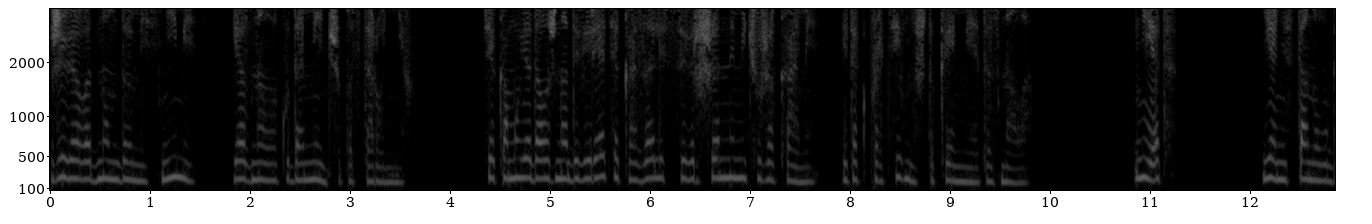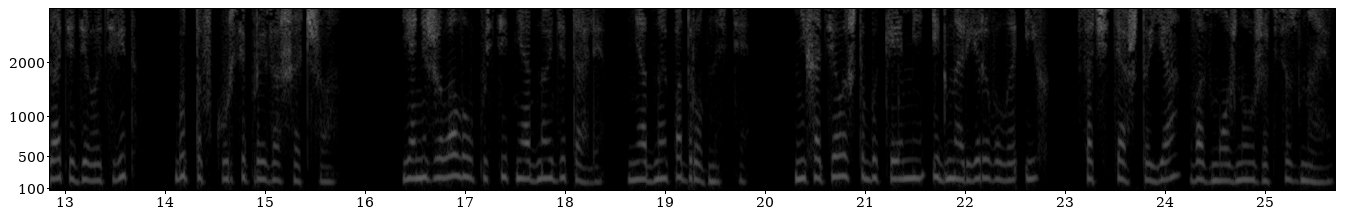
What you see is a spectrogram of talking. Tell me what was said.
Живя в одном доме с ними — я знала куда меньше посторонних. Те, кому я должна доверять, оказались совершенными чужаками, и так противно, что Кэмми это знала. «Нет». Я не стану лгать и делать вид, будто в курсе произошедшего. Я не желала упустить ни одной детали, ни одной подробности. Не хотела, чтобы Кэмми игнорировала их, сочтя, что я, возможно, уже все знаю.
